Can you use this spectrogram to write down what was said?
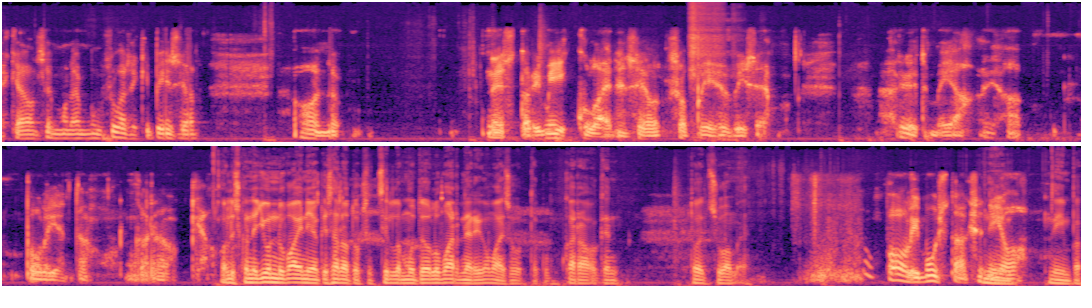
ehkä on semmoinen, mun suosikkipiisi on, on Nestori Miikkulainen, se on, sopii hyvin se rytmi ja, ja poljenta karaokea. Olisiko ne Junnu Vainionkin sanotukset silloin muuten ollut Warnerin omaisuutta, kun karaoken toit Suomeen? Oli muistaakseni niin, joo. Niinpä.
